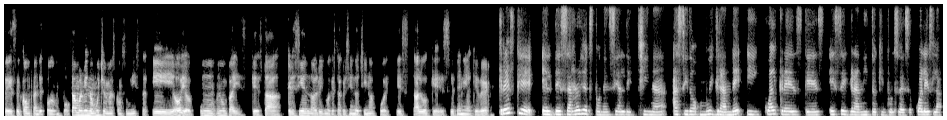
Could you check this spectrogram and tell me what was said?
se, se compran de todo un poco. Están volviendo mucho más consumistas. Y obvio, un, un país que está creciendo al ritmo que está creciendo China, pues es algo que se tenía que ver. ¿Crees que el desarrollo exponencial de China ha sido muy grande y cuál crees que es ese granito que impulsó eso? ¿Cuál es la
